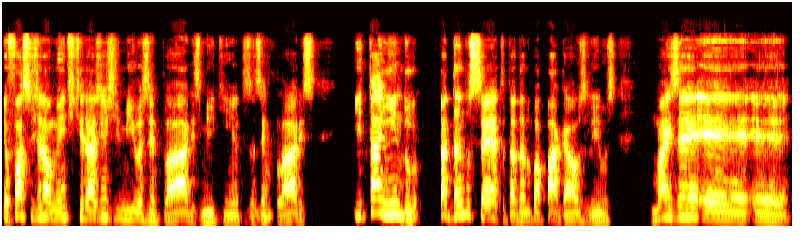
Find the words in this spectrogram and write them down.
Eu faço geralmente tiragens de mil exemplares, mil e quinhentos exemplares, e está indo está dando certo, está dando para pagar os livros. Mas é, é, é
